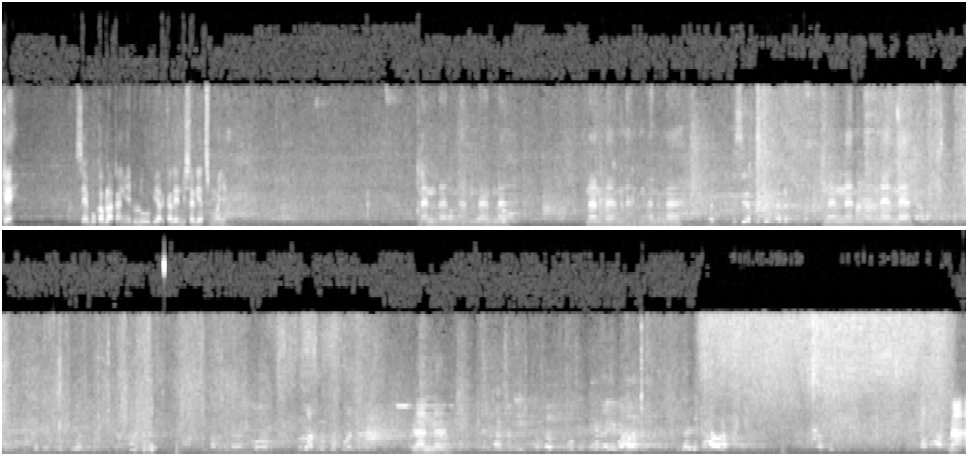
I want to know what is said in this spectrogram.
Oke, saya buka belakangnya dulu biar kalian bisa lihat semuanya. Nah,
